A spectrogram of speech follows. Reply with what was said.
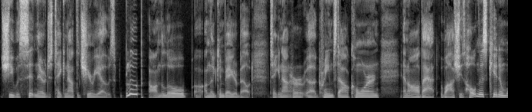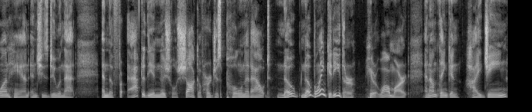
she was sitting there just taking out the cheerios bloop on the little on the conveyor belt taking out her uh, cream style corn and all that while she's holding this kid in one hand and she's doing that. And the after the initial shock of her just pulling it out no no blanket either here at Walmart, and I'm thinking hygiene.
